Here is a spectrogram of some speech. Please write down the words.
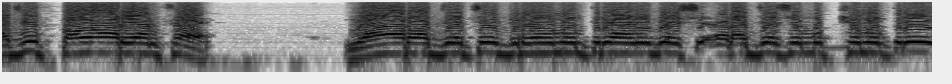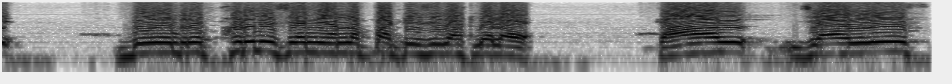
अजित पवार यांचा आहे. या राज्याचे गृहमंत्री आणि देश राज्याचे मुख्यमंत्री देवेंद्र फडणवीस यांनी यांना पाठीशी घातलेला आहे. काल ज्यावेळेस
